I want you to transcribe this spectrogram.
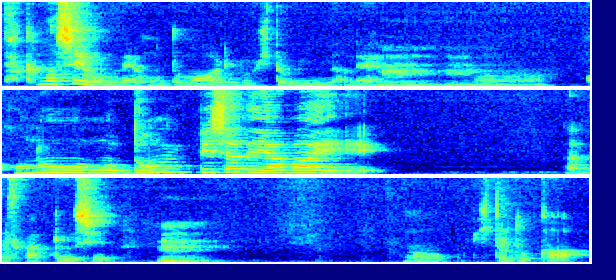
たくましいもんね本当周りの人みんなね。うんう、うん。んこのもうドンピシャでやばいなんですか業種？うん。の人とか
